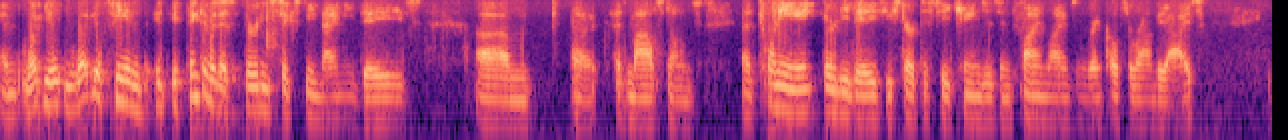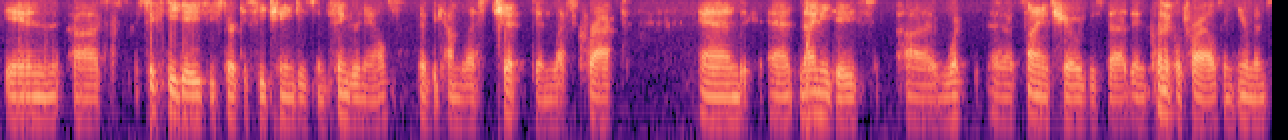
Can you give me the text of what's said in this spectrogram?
and what you what you'll see in it, it, think of it as 30, 60, 90 days. Um, uh, as milestones. At 28, 30 days, you start to see changes in fine lines and wrinkles around the eyes. In uh, 60 days, you start to see changes in fingernails that become less chipped and less cracked. And at 90 days, uh, what uh, science shows is that in clinical trials in humans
